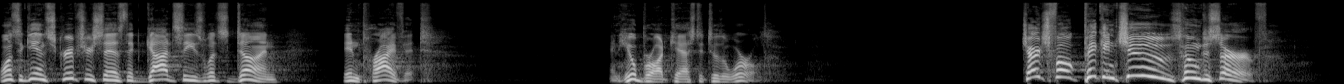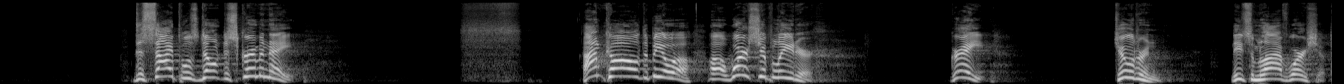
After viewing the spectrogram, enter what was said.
Once again, scripture says that God sees what's done in private and he'll broadcast it to the world. Church folk pick and choose whom to serve. Disciples don't discriminate. I'm called to be a, a worship leader. Great. Children need some live worship.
